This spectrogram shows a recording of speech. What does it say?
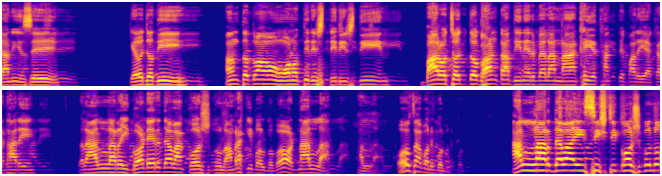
জানিয়েছে, কেউ যদি অন্তত উনত্রিশ, তিরিশ দিন, বারো, চোদ্দ ঘণ্টা দিনের বেলা না খেয়ে থাকতে পারে একাধারে, তাহলে আল্লাহর ওই গডের দেওয়া কোষগুলো, আমরা কি বলব গড না আল্লাহ? আল্লাহ। ও যা বলে বলুন আল্লাহর দেওয়া এই সৃষ্টি কোষগুলো,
